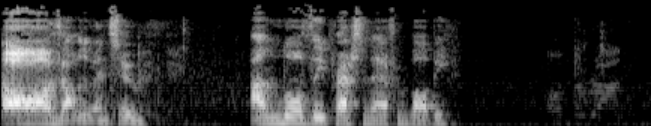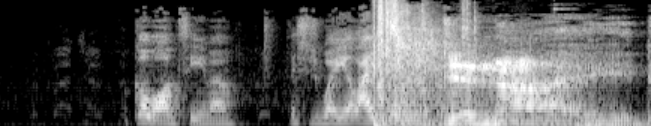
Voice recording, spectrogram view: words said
Oh, that went to him. And lovely pressing there from Bobby. Go on, Timo. This is where you like it. Denied.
